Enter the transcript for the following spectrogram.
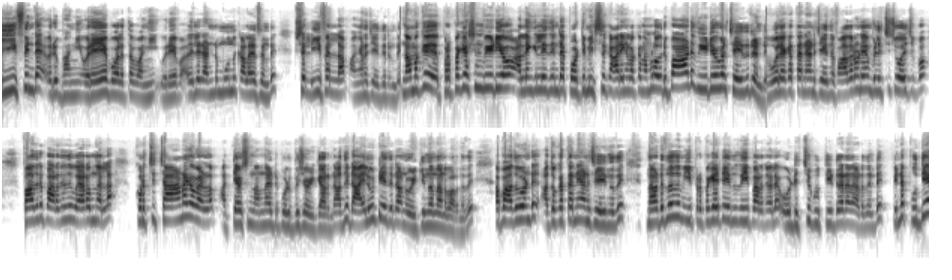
ലീഫിന്റെ ഒരു ഭംഗി ഒരേപോലത്തെ ഭംഗി ഒരേ അതിൽ രണ്ട് മൂന്ന് കളേഴ്സ് ഉണ്ട്. പക്ഷെ ലീഫ് എല്ലാം അങ്ങനെ ചെയ്തിട്ടുണ്ട്. നമുക്ക് പ്രൊപ്പഗേഷൻ വീഡിയോ അല്ലെങ്കിൽ ഇതിന്റെ പൊട്ടിമിക്സ് കാര്യങ്ങളൊക്കെ നമ്മൾ ഒരുപാട് വീഡിയോകൾ ചെയ്തിട്ടുണ്ട്. ഇതുപോലെയൊക്കെ തന്നെയാണ് ചെയ്യുന്നത്. ഫാദറിനോട് ഞാൻ വിളിച്ച് ചോദിച്ചപ്പോൾ ഫാദർ പറഞ്ഞത് വേറെ ഒന്നുമല്ല കുറച്ച് ചാണക വെള്ളം അത്യാവശ്യം നന്നായിട്ട് പുളിപ്പിച്ച് ഒഴിക്കാറുണ്ട്. അത് ഡയലൂട്ട് ചെയ്തിട്ടാണ് ഒഴിക്കുന്നതെന്നാണ് പറഞ്ഞത്. അപ്പോൾ അതുകൊണ്ട് അതൊക്കെ തന്നെയാണ് ചെയ്യുന്നത്. നടുന്നതും ഈ പ്രൊപ്പഗേറ്റ് ചെയ്യുന്നത് ഈ പറഞ്ഞ പോലെ ഒടിച്ച് കുത്തിയിട്ട് തന്നെ നടുന്നുണ്ട്. പിന്നെ പുതിയ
